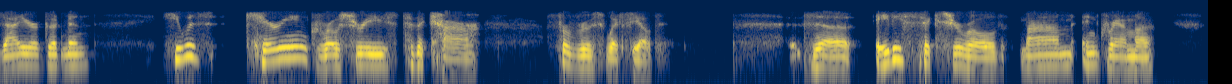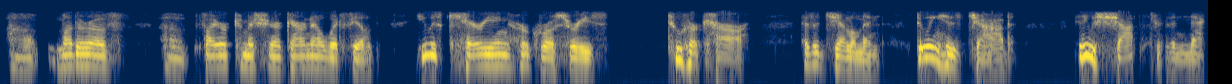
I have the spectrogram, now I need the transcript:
Zaire Goodman, he was carrying groceries to the car for Ruth Whitfield the 86 year old mom and grandma, uh, mother of uh, Fire Commissioner Garnell Whitfield, he was carrying her groceries to her car as a gentleman, doing his job, and he was shot through the neck.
